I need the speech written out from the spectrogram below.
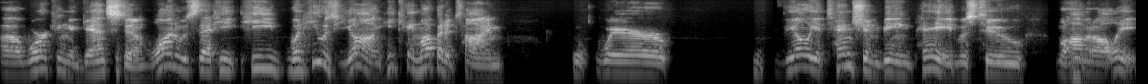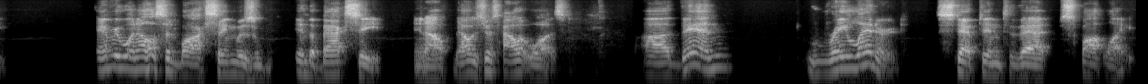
uh, working against him. One was that he he when he was young, he came up at a time where the only attention being paid was to Muhammad hmm. Ali. Everyone else in boxing was in the back seat. You know, that was just how it was. Uh, then Ray Leonard stepped into that spotlight,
